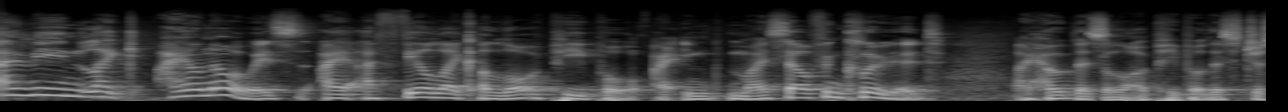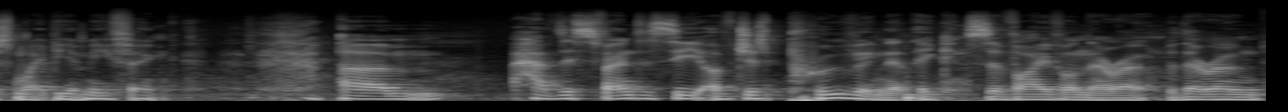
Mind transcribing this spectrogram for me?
I mean, like, I don't know. It's I, I feel like a lot of people, I, myself included, I hope there's a lot of people, this just might be a me thing, um, have this fantasy of just proving that they can survive on their own with their own,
